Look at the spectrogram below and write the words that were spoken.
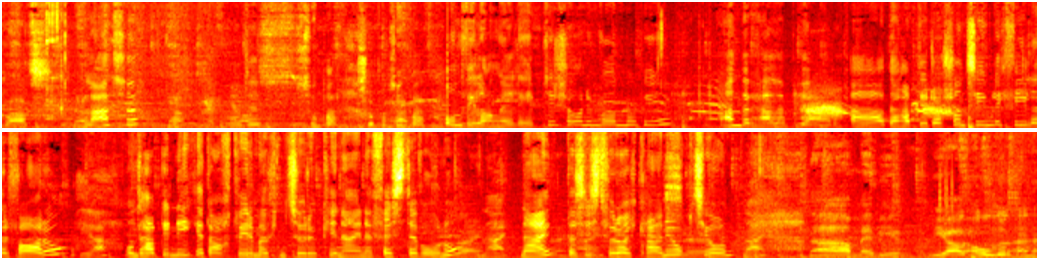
plaats. Ja, Plätze. Ja. Und das ist super, super. ja. super. Und wie lange lebt ihr schon im Wohnmobil? Anderthalb Jahre. Ah, da habt ihr doch schon ziemlich viel Erfahrung. Ja? Und habt ihr nie gedacht, wir möchten zurück in eine feste Wohnung? Nein, Nein, das ist für euch keine Option. nein. Now, maybe we are older. Huh?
